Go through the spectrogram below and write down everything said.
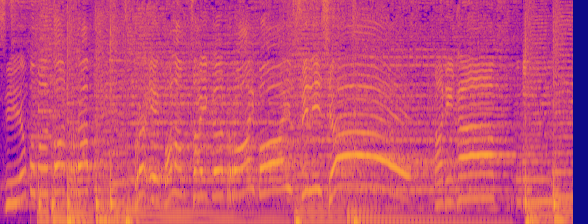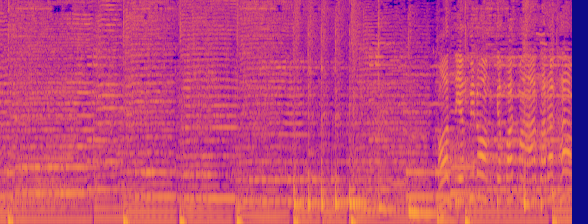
เสียงประมือต้อนรับ พระเอกหมอลำใจเกินร้อยบอยสิริชัย ดีครับขอเสียงพี่น้องจังหวัดมหาสารคาม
